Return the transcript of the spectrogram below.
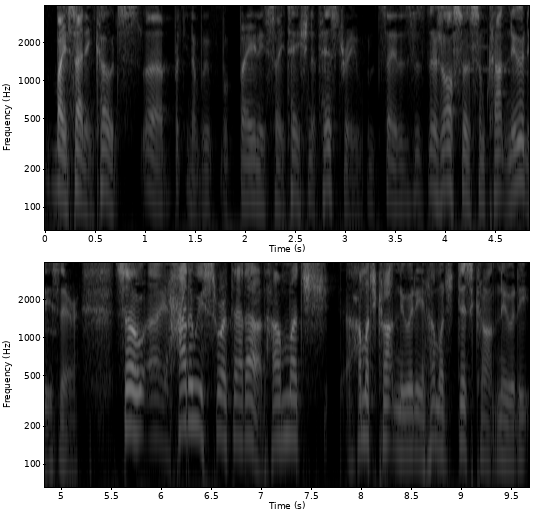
by citing Coates, uh, but you know, by any citation of history, would say is, there's also some continuities there. So, uh, how do we sort that out? How much, how much continuity and how much discontinuity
